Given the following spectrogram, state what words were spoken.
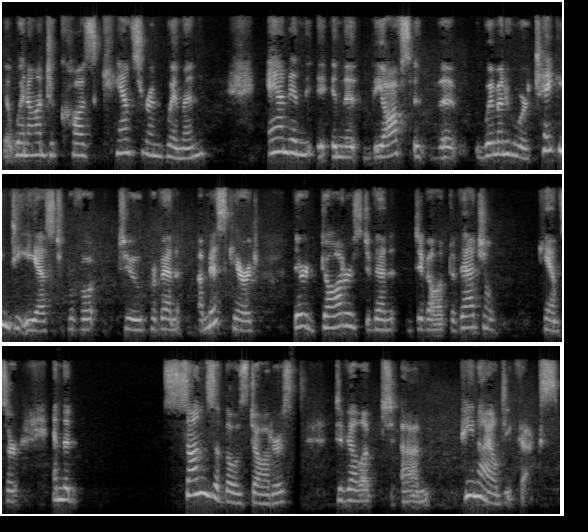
that went on to cause cancer in women. And in, the, in the, the, off, the women who were taking DES to, provo- to prevent a miscarriage, their daughters de- developed a vaginal cancer, and the sons of those daughters developed um, penile defects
